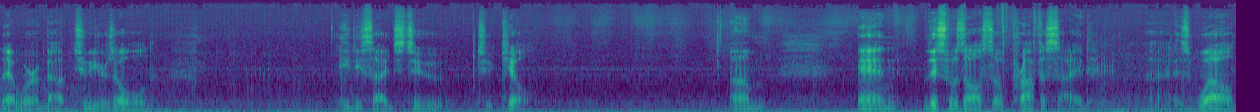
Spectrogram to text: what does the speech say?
that were about two years old. He decides to to kill. Um, and this was also prophesied uh, as well,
